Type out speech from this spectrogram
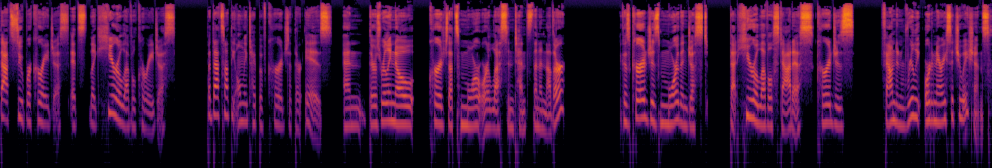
that's super courageous. It's like hero level courageous. But that's not the only type of courage that there is. And there's really no courage that's more or less intense than another. Because courage is more than just that hero level status. Courage is found in really ordinary situations.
